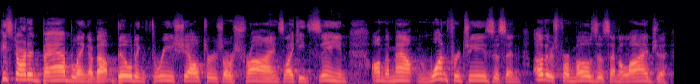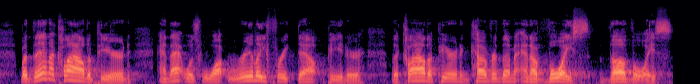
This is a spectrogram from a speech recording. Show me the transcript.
He started babbling about building three shelters or shrines like he'd seen on the mountain, one for Jesus and others for Moses and Elijah. But then a cloud appeared, and that was what really freaked out Peter. The cloud appeared and covered them, and a voice, the voice,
